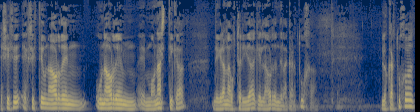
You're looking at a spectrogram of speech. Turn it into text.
Existe, existe una orden, una orden eh, monástica de gran austeridad que es la orden de la cartuja. Los cartujos,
